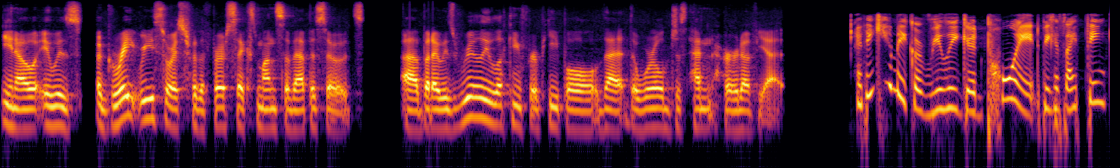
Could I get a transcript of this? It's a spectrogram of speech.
you know it was a great resource for the first six months of episodes, uh, but I was really looking for people that the world just hadn't heard of yet. I think you make a really good point because I think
